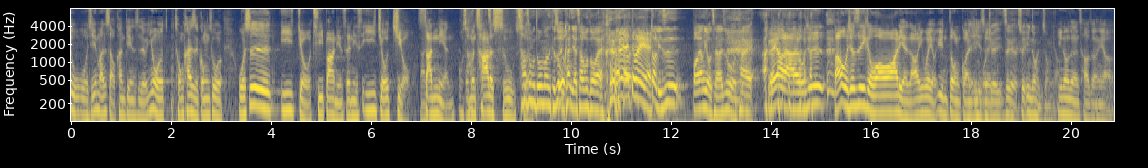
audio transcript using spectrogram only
哎，我其实蛮少看电视的，因为我从开始工作，我是一九七八年生，你是一九九三年，哦、我们差了十五岁，差这么多吗？可是我看起来差不多 哎。对，到底是保养有成还是我太 没有啦？我就是，反正我就是一个娃娃脸，然后因为有运动的关系，所以我觉得这个，所以运动很重要，运动真的超重要的。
